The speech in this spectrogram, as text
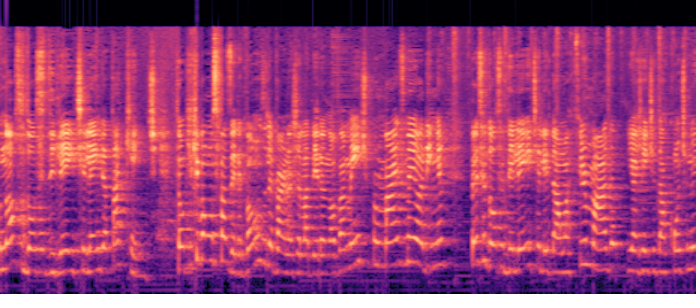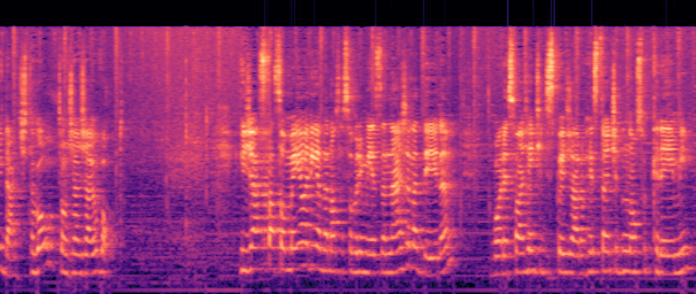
O nosso doce de leite ele ainda tá quente. Então o que, que vamos fazer? Vamos levar na geladeira novamente por mais meia horinha para esse doce de leite ele dar uma firmada e a gente dar continuidade, tá bom? Então já já eu volto. E já se passou meia horinha da nossa sobremesa na geladeira. Agora é só a gente despejar o restante do nosso creme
